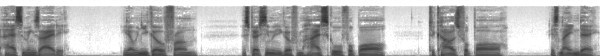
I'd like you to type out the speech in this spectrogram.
I had some anxiety. You know, when you go from, especially when you go from high school football to college football, it's night and day.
